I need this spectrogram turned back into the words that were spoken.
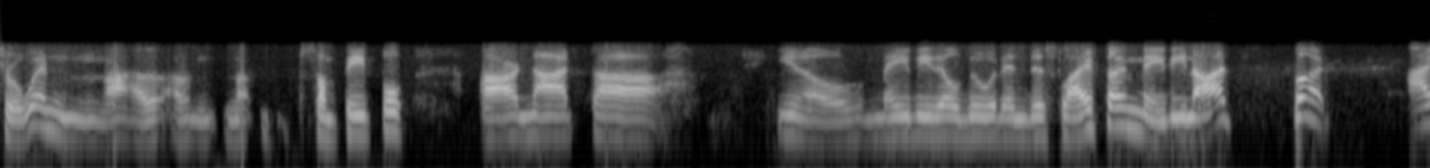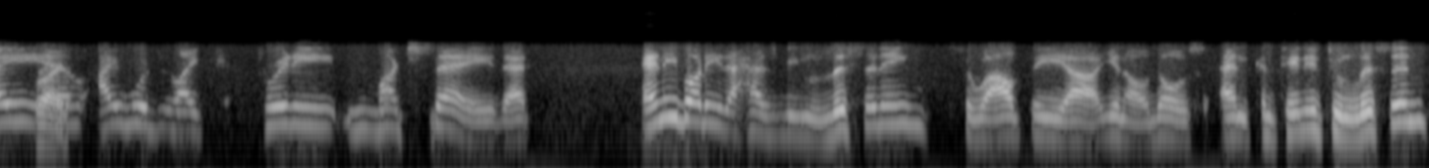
true, and uh, um, some people are not. Uh, you know, maybe they'll do it in this lifetime, maybe not. But I, right. uh, I would like pretty much say that anybody that has been listening throughout the, uh, you know, those and continue to listen,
